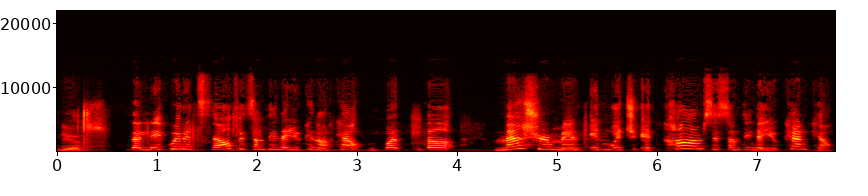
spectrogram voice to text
Yes. The liquid itself is something that you cannot count, but the measurement in which it comes is something that you can count.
